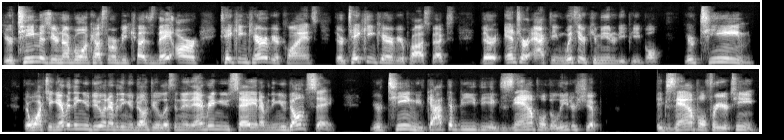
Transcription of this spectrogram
Your team is your number one customer because they are taking care of your clients, they're taking care of your prospects, they're interacting with your community people, your team. They're watching everything you do and everything you don't do, listening to everything you say and everything you don't say. Your team, you've got to be the example, the leadership example for your team.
